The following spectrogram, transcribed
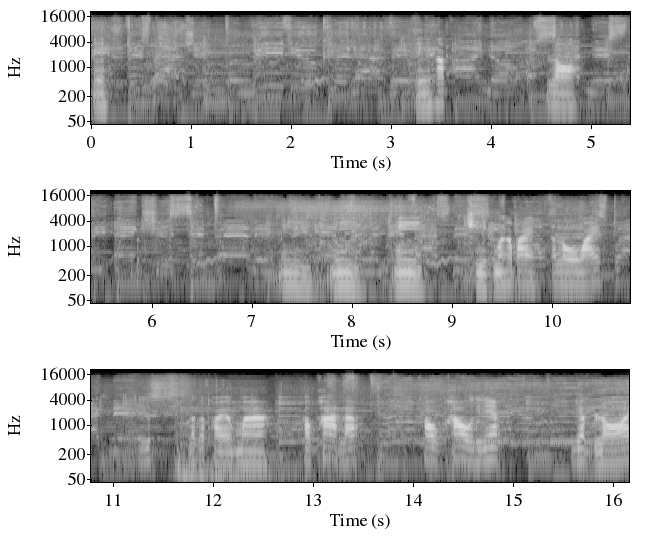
เออโอเคโอเคครับ รอ นี่นี่นี่ฉีดมันเข้าไปสโลไว้ซึบแล้วก็ถอยออกมาเขาพลาดแล้ว เข้าเข้าทีเนี้ยเรียบร้อย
